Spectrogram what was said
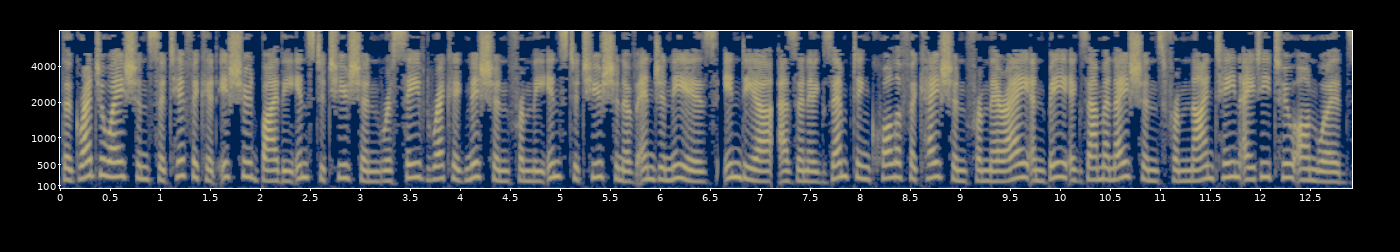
The graduation certificate issued by the institution received recognition from the Institution of Engineers India as an exempting qualification from their A and B examinations from 1982 onwards.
